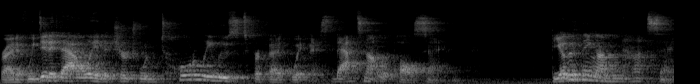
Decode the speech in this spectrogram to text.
right? If we did it that way, the church would totally lose its prophetic witness. That's not what Paul's saying. The other thing I'm not saying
